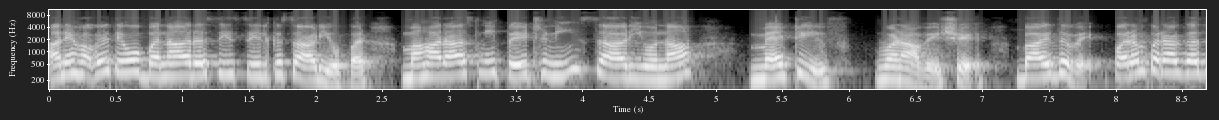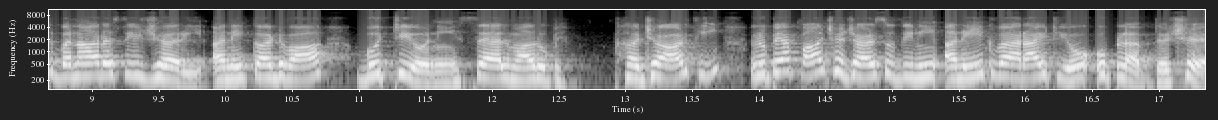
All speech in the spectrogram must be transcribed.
અને હવે તેઓ બનારસી સિલ્ક સાડીઓ પર મહારાષ્ટ્રની પેઠની સાડીઓના મેટિવ વણાવે છે બાય ધ વે પરંપરાગત બનારસી જરી અને કઢવા બુટ્ટીઓની સેલમાં રૂપિયા હજારથી રૂપિયા પાંચ હજાર સુધીની અનેક વેરાયટીઓ ઉપલબ્ધ છે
